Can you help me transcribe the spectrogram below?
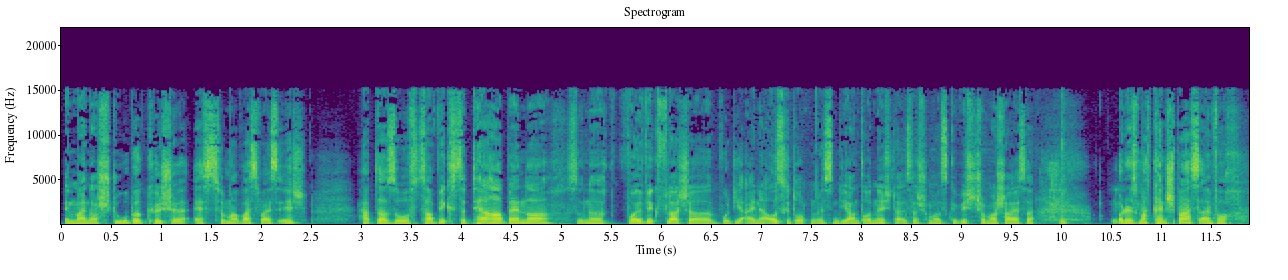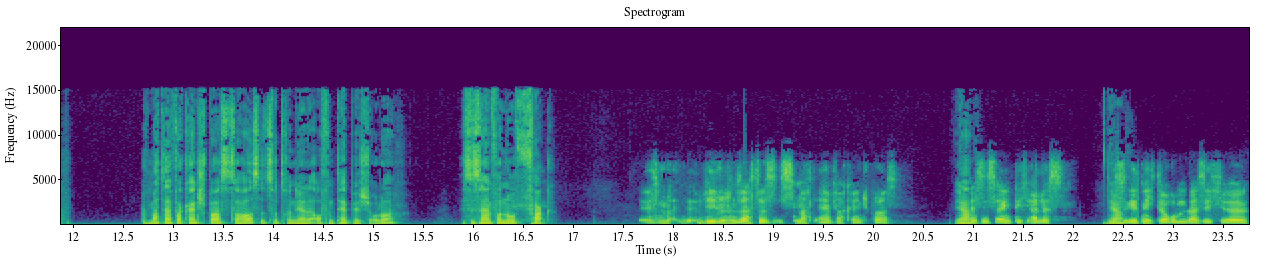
in meiner Stube, Küche, Esszimmer, was weiß ich, hab da so zerwichste Terrabänder, so eine Volvic-Flasche, wo die eine ausgedruckt ist und die andere nicht. Da ist ja schon mal das Gewicht schon mal scheiße. Und es macht keinen Spaß einfach. Es macht einfach keinen Spaß, zu Hause zu trainieren auf dem Teppich, oder? Es ist einfach nur fuck. Es, wie du schon sagtest, es macht einfach keinen Spaß. Ja. Das ist eigentlich alles. Ja. Es geht nicht darum, dass ich äh,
